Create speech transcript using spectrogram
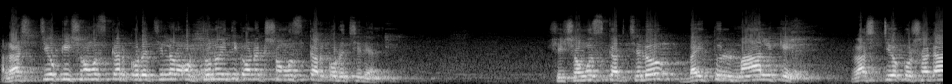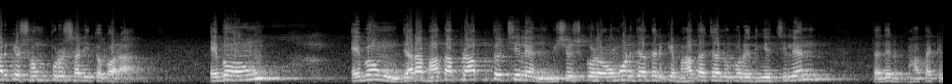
রাষ্ট্রীয় কি সংস্কার করেছিলেন? অর্থনৈতিক অনেক সংস্কার করেছিলেন। সেই সংস্কার ছিল বাইতুল মালকে, রাষ্ট্রীয় কোষাগারকে সম্প্রসারিত করা। এবং এবং যারা ভাতা প্রাপ্ত ছিলেন, বিশেষ করে অমর যাদেরকে ভাতা চালু করে দিয়েছিলেন তাদের ভাতাকে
